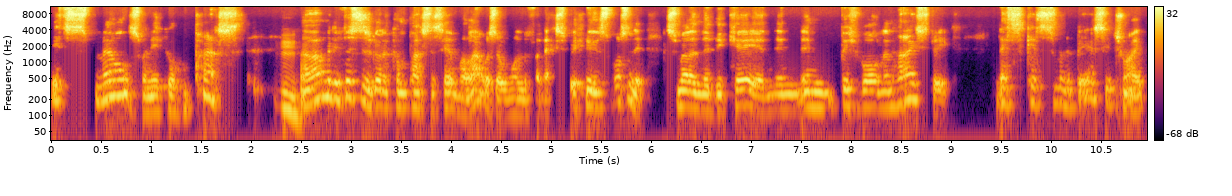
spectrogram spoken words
It smells when you go past. Mm. Now, how many visitors are going to come past and say, well, that was a wonderful experience, wasn't it? Smelling the decay in, in, in Bishop Auckland High Street. Let's get some of the basics right.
